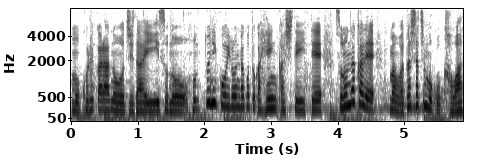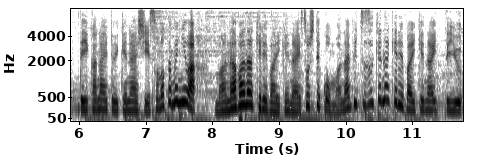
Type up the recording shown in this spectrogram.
もうこれからの時代その本当にこういろんなことが変化していてその中で、まあ、私たちもこう変わっていかないといけないしそのためには学ばなければいけないそしてこう学び続けなければいけないっていう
